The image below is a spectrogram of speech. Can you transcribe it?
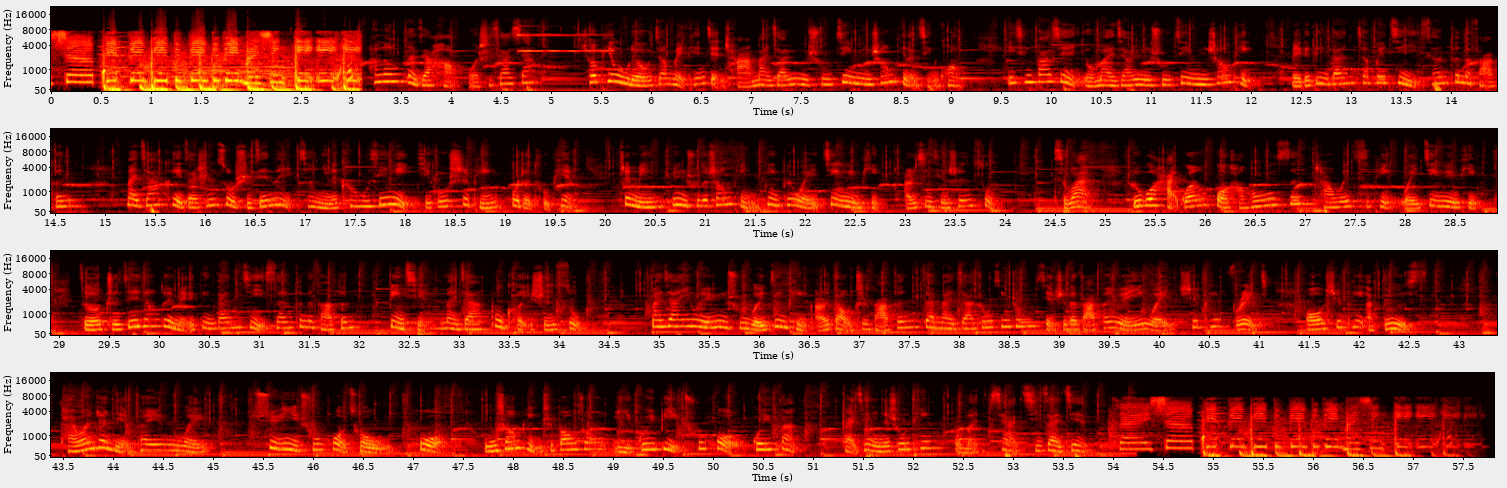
下批批批批批批批买新衣衣衣。Hello，大家好，我是虾虾。Shopee 物流将每天检查卖家运输禁运商品的情况，一经发现有卖家运输禁运商品，每个订单将被记以三分的罚分。卖家可以在申诉时间内向您的客户经理提供视频或者图片，证明运输的商品并非为禁运品而进行申诉。此外，如果海关或航空公司查为此品为禁运品，则直接将对每个订单记三分的罚分，并且卖家不可以申诉。卖家因为运输违禁品而导致罚分，在卖家中心中显示的罚分原因为 shipping freight or shipping abuse。台湾站点翻译为蓄意出货错误或无商品之包装以规避出货规范。感谢您的收听，我们下期再见。在下批批批批批批批买新衣衣。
